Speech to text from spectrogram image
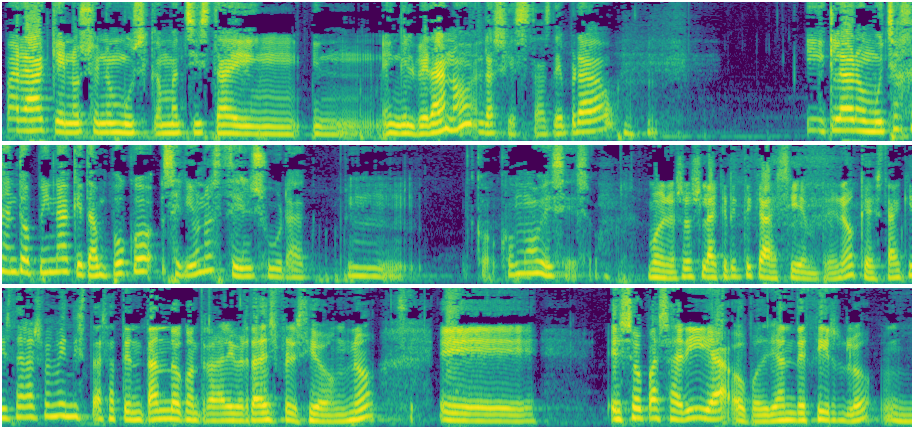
para que no suene música machista en, en- en el verano, en las fiestas de Prado. Y claro, mucha gente opina que tampoco sería una censura. Mm, ¿Cómo ves eso? Bueno, eso es la crítica siempre, ¿no? Que está aquí están las feministas atentando contra la libertad de expresión, ¿no? Eh, eso pasaría, o podrían decirlo, mm,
